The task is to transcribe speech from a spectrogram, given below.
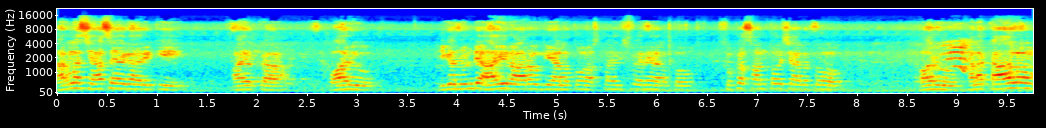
అరల శాసయ్య గారికి ఆ యొక్క వారు ఇక నుండి ఆయుర ఆరోగ్యాలతో అష్టైశ్వర్యాలతో సుఖ సంతోషాలతో వారు కలకాలం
